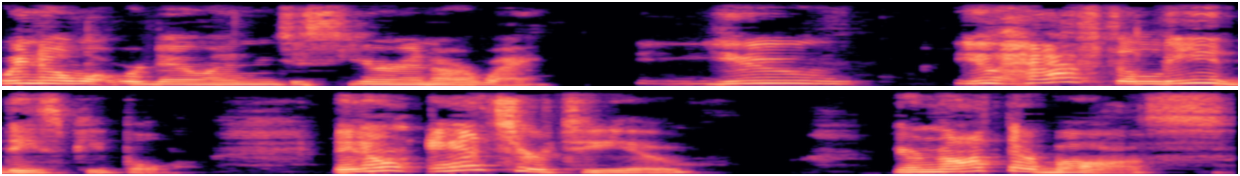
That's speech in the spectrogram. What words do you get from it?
we know what we're doing. Just you're in our way. You you have to lead these people. They don't answer to you. You're not their boss,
